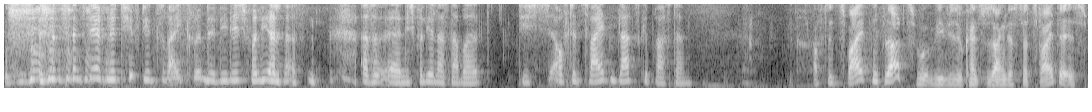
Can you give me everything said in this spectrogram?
das sind definitiv die zwei Gründe, die dich verlieren lassen. Also äh, nicht verlieren lassen, aber dich auf den zweiten Platz gebracht haben. Auf den zweiten Platz? Wieso kannst du sagen, dass der zweite ist?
